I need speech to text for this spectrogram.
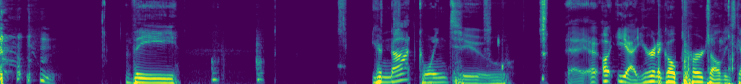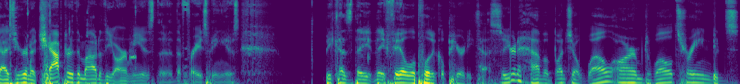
the you're not going to. Uh, oh, yeah, you're going to go purge all these guys. You're going to chapter them out of the army, is the, the phrase being used because they they fail a political purity test. So you're going to have a bunch of well-armed, well-trained dudes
